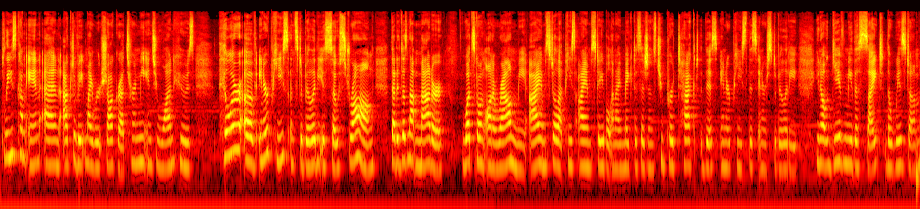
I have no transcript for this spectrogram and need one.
please come in and activate my root chakra. Turn me into one whose pillar of inner peace and stability is so strong that it does not matter what's going on around me, I am still at peace, I am stable, and I make decisions to protect this inner peace, this inner stability. You know, give me the sight, the wisdom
